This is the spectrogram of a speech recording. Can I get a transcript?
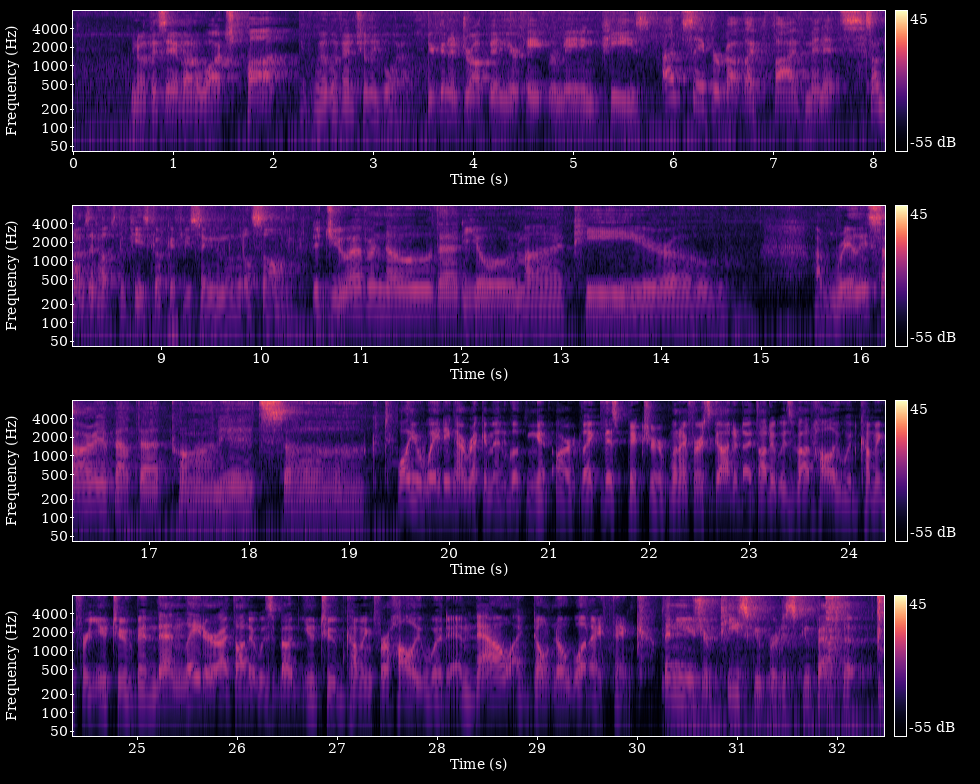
You know what they say about a watched pot? It will eventually boil. You're gonna drop in your eight remaining peas, I'd say for about like five minutes. Sometimes it helps the peas cook if you sing them a little song. Did you ever know that you're my hero? I'm really sorry about that pun, it sucked. While you're waiting, I recommend looking at art, like this picture. When I first got it, I thought it was about Hollywood coming for YouTube, and then later I thought it was about YouTube coming for Hollywood, and now I don't know what I think. Then you use your pea scooper to scoop out the...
